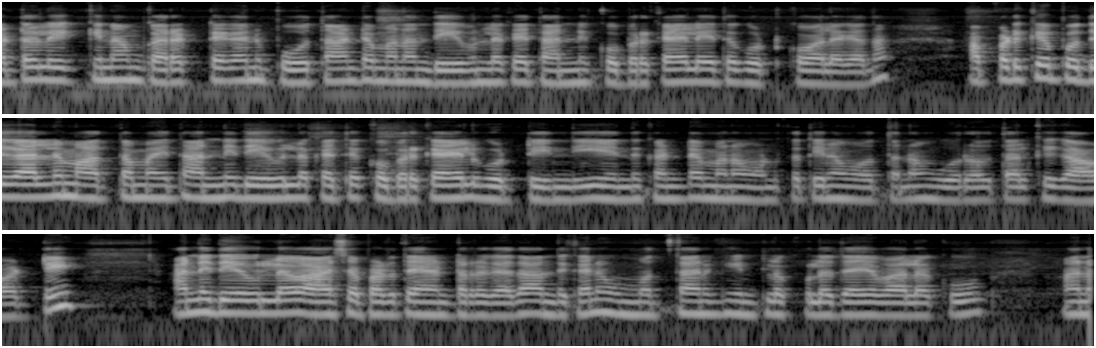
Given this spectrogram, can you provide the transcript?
ఆటోలు ఎక్కినాం కరెక్టే కానీ పోతా అంటే మనం దేవుళ్ళకైతే అన్ని కొబ్బరికాయలు అయితే కొట్టుకోవాలి కదా. అప్పటికే పొద్దుగాలనే మా అత్తమ్మ అయితే అన్ని దేవుళ్ళకైతే కొబ్బరికాయలు కొట్టింది. ఎందుకంటే మనం ఉణక తినబోతున్నాం ఊరవతలకి కాబట్టి అన్ని దేవుళ్ళు ఆశపడతాయి అంటారు కదా. అందుకని మొత్తానికి ఇంట్లో కులదైవాలకు మన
